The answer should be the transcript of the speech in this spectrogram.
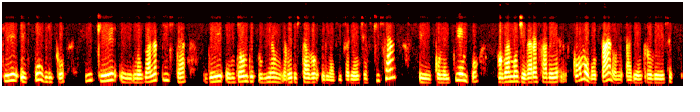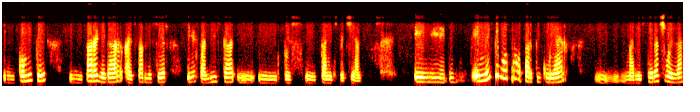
que es público y que eh, nos da la pista de en dónde pudieron haber estado las diferencias. Quizá eh, con el tiempo podamos llegar a saber cómo votaron adentro de ese eh, comité para llegar a establecer esta lista pues tan especial. en este voto particular, María Esther Azuela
